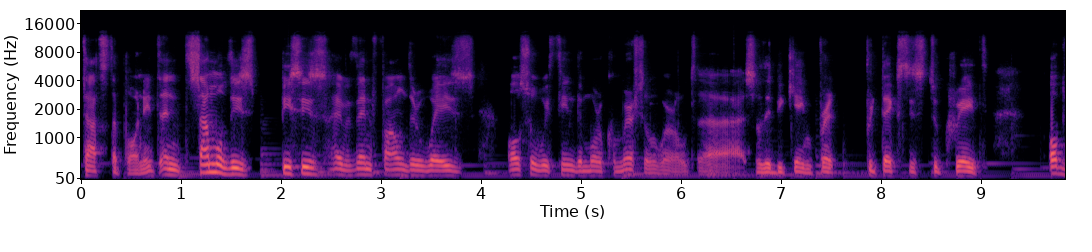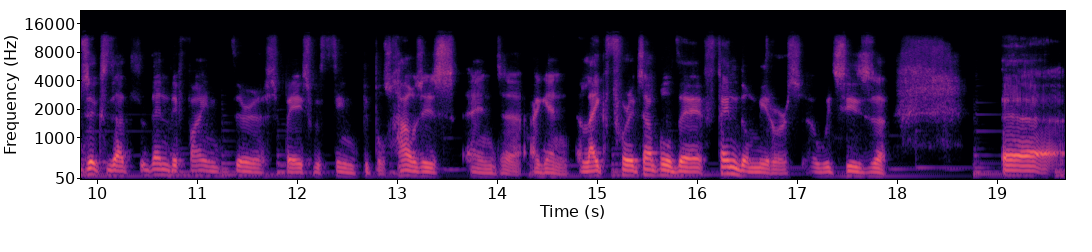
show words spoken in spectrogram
touched upon it. And some of these pieces have then found their ways also within the more commercial world uh, so they became pre- pretexts to create objects that then they find their space within people's houses. And uh, again like for example the fandom mirrors which is uh, uh,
